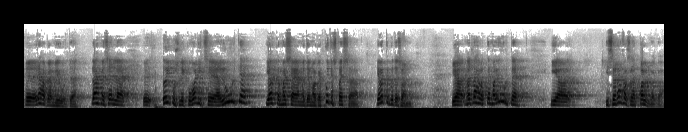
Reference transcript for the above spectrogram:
Rehabeami juurde, lähme selle õigusliku valitseja juurde ja hakkame asja ajama temaga, et kuidas ta asja ajab ja vaata, kuidas on. ja nad lähevad tema juurde ja, ja see rahvas läheb palvega.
